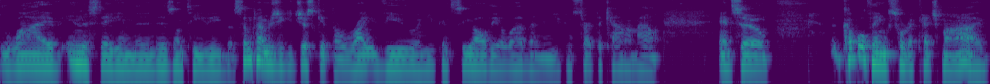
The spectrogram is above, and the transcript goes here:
live in the stadium than it is on TV, but sometimes you just get the right view and you can see all the 11 and you can start to count them out. And so a couple things sort of catch my eye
